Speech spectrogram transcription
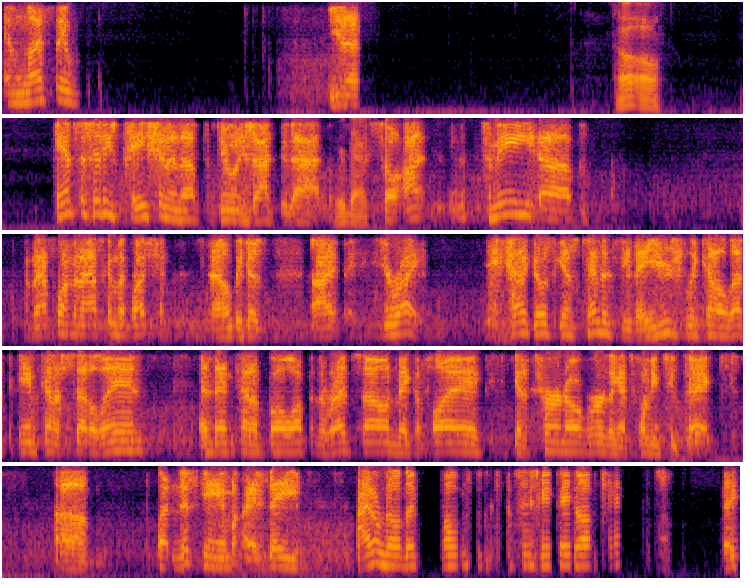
unless they, you know, Uh oh. Kansas City's patient enough to do exactly that. We back. So I, to me, and that's why I'm going to ask him the question. You know, because I, you're right. It kind of goes against tendency. They usually kind of let the game kind of settle in, and then kind of bow up in the red zone, make a play, get a turnover. They got 22 picks. Um, but in this game, if they, I don't know that Holmes is going to take off. They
